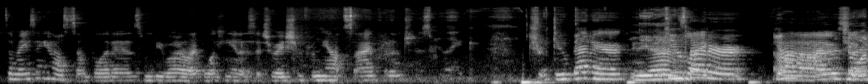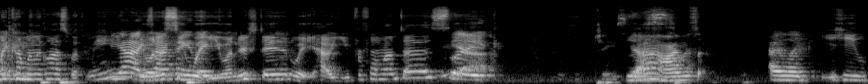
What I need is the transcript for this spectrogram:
It's amazing how simple it is when people are like looking at a situation from the outside for them to just be like, do better. Yeah. Do It's like, better. yeah, I uh, was Do you want to come in the class with me? Yeah, Do You want to see what like- you understand, what how you perform on tests? Yeah. Like, Jesus. Yeah, I was. I like he.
